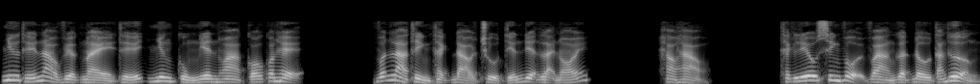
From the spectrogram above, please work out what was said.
như thế nào việc này thế nhưng cùng niên hoa có quan hệ. Vẫn là thỉnh thạch đảo chủ tiến điện lại nói. Hảo hảo. Thạch liêu sinh vội vàng gật đầu tán thưởng,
